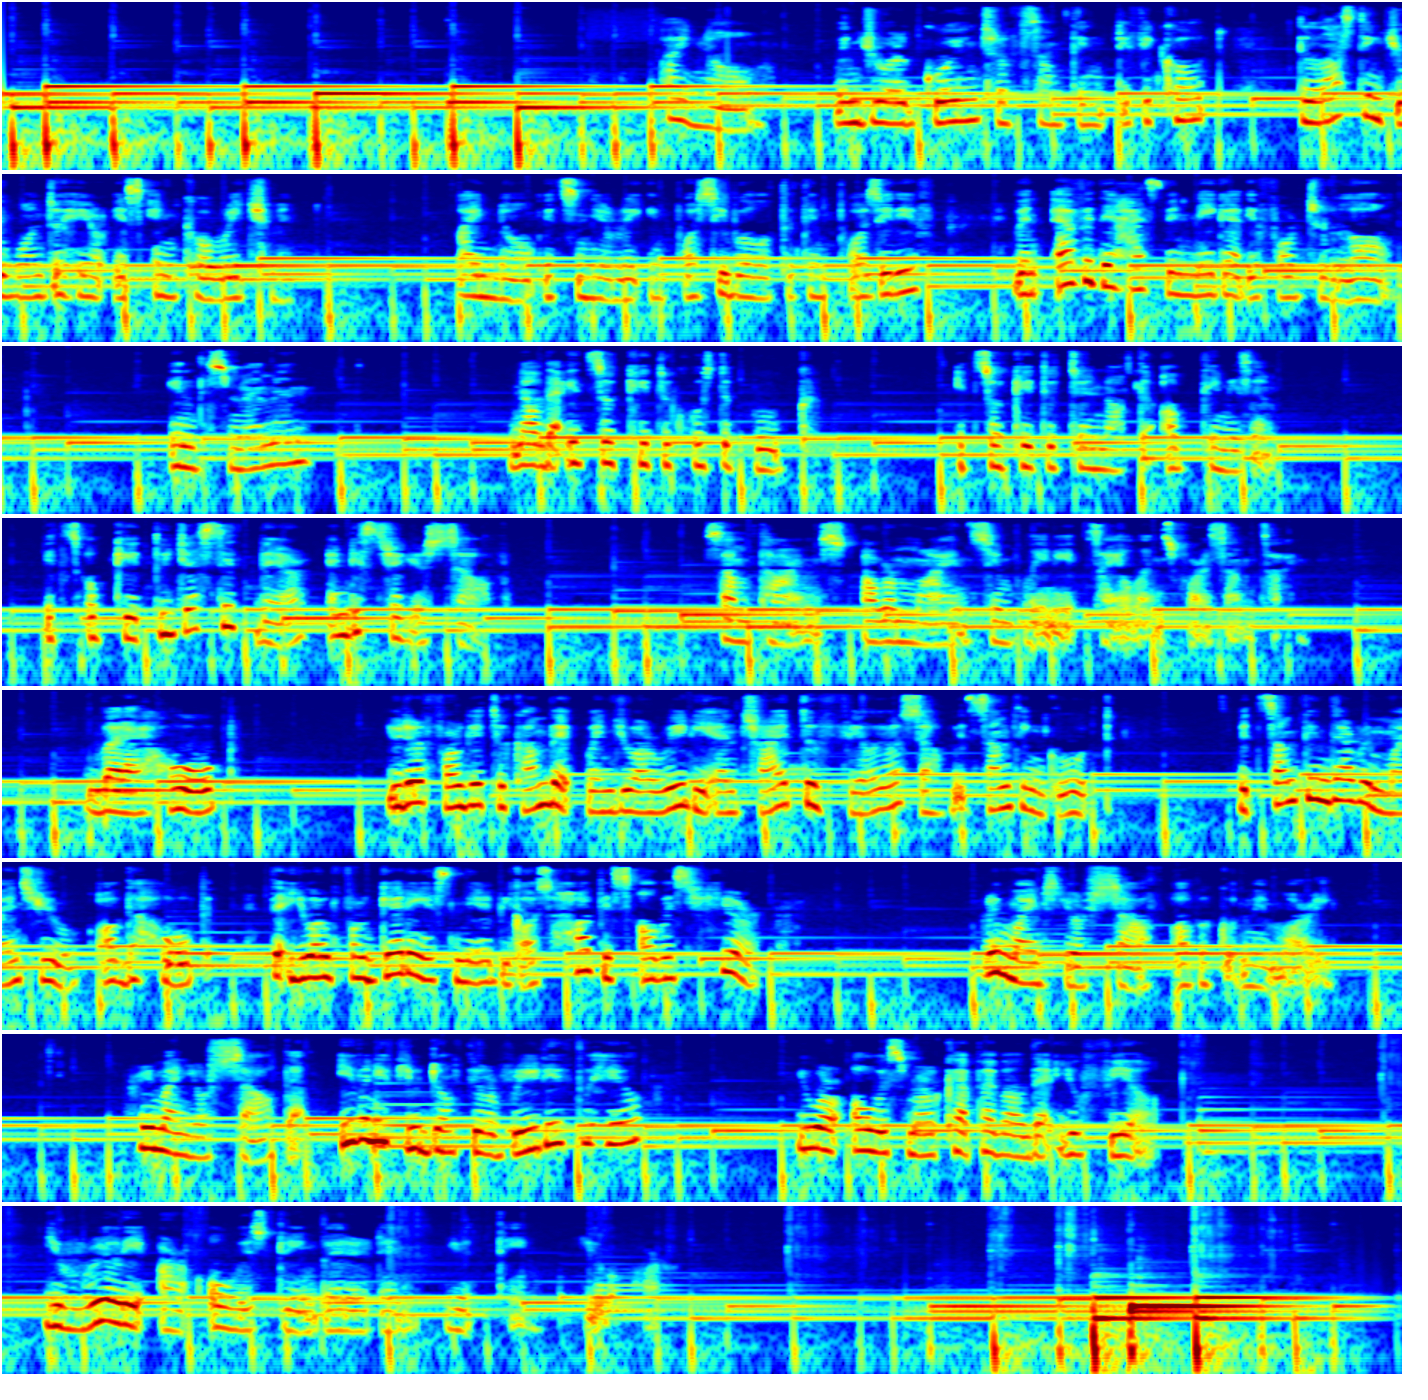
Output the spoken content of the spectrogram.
I know when you are going through something difficult, the last thing you want to hear is encouragement. I know it's nearly impossible to think positive when everything has been negative for too long. In this moment, now that it's okay to close the book, it's okay to turn off the optimism. It's okay to just sit there and distract yourself. Sometimes our minds simply need silence for some time. But I hope you don't forget to come back when you are ready and try to fill yourself with something good, with something that reminds you of the hope that you are forgetting is near because hope is always here. Remind yourself of a good memory. Remind yourself that even if you don't feel ready to heal, you are always more capable than you feel. You really are always doing better than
